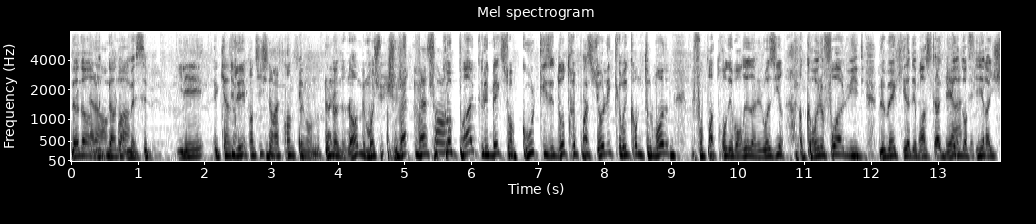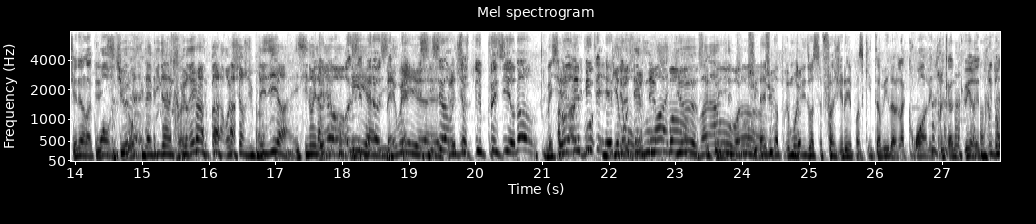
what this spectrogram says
non, non, non, mais c'est. Il est Il est- 15h56, il nous reste 30 secondes. Non, non, non, non, mais moi, je, je, je comprends que les mecs soient cool, qu'ils aient d'autres passions, les curés comme tout le monde. Il faut pas trop déborder dans les loisirs. Encore une fois, lui, le mec, il a des Et il doit finir enchaîné à la croix. Si tu veux, la vie d'un curé, c'est pas la recherche du plaisir. Et sinon, il a Mais rien non, compris. mais non, euh, c'est- mais mais si c'est la recherche du plaisir, non. Mais c'est Alors, le à dévouement Dieu, voilà. tu- D'après moi, lui, il doit se flageller parce qu'il t'a mis la, croix, les trucs en cuir, les trucs, il doit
